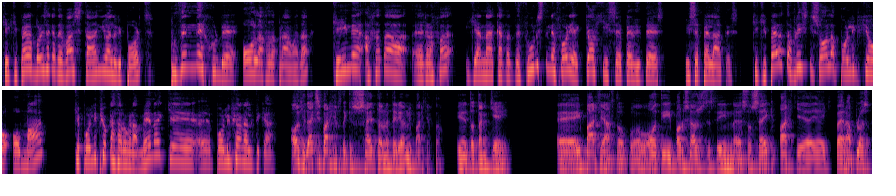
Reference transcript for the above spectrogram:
και εκεί πέρα μπορείς να κατεβάσεις τα annual reports που δεν έχουν όλα αυτά τα πράγματα και είναι αυτά τα έγγραφα για να κατατεθούν στην εφορία και όχι σε επενδυτές ή σε πελάτες. Και εκεί πέρα τα βρίσκεις όλα πολύ πιο ομά και πολύ πιο καθαρογραμμένα και ε, πολύ πιο αναλυτικά. όχι εντάξει υπάρχει αυτό. Και στο site των εταιρεών υπάρχει αυτό. Είναι το TANK ε, υπάρχει αυτό. Που- ό,τι παρουσιάζουν στην, στο SEC υπάρχει ε, εκεί πέρα. Απλώς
